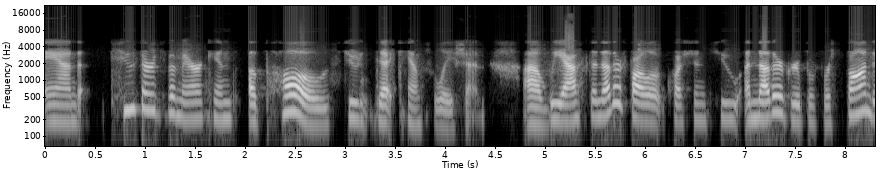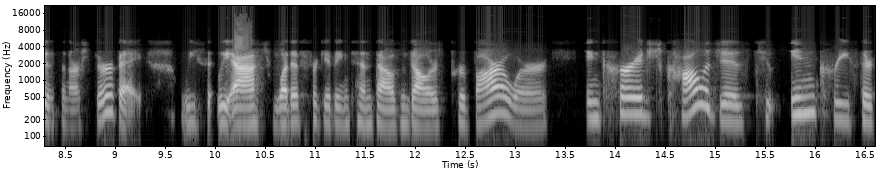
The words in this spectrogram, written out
and two-thirds of Americans oppose student debt cancellation. Uh, we asked another follow-up question to another group of respondents in our survey. We, we asked, what if forgiving $10,000 per borrower encouraged colleges to increase their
